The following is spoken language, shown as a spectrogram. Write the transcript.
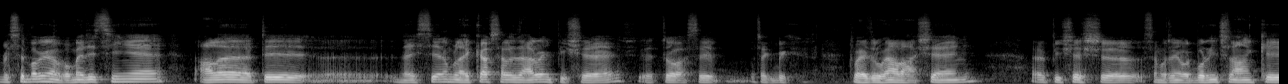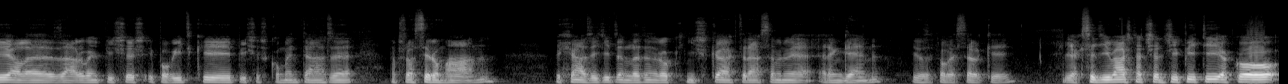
My se bavíme o medicíně, ale ty eh, nejsi jenom lékař, ale zároveň píšeš. Je to asi, řekl bych, tvoje druhá vášeň. Eh, píšeš eh, samozřejmě odborné články, ale zároveň píšeš i povídky, píšeš komentáře. Napsal si román. Vychází ti tenhle ten rok knížka, která se jmenuje Rengen Josefa Veselky. Jak se díváš na chat GPT jako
